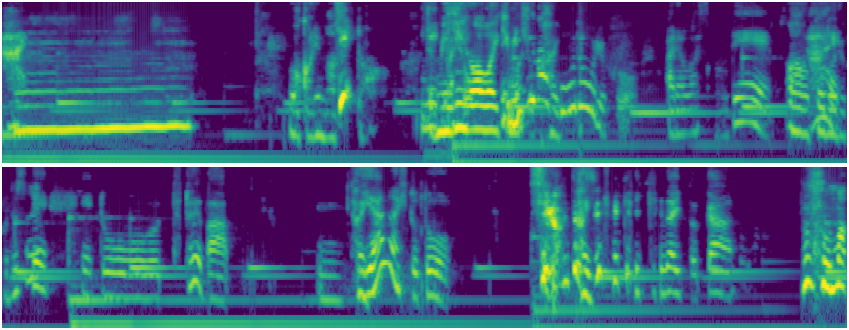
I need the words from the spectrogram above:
はい、ん。わかりました。右側行きましょう。右は行動力を表すので、あ行動力ですね。えっと例えば、うんはい。嫌な人と仕事しなきゃいけないとか、まあ、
